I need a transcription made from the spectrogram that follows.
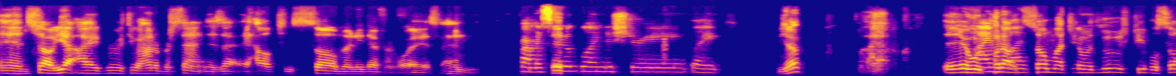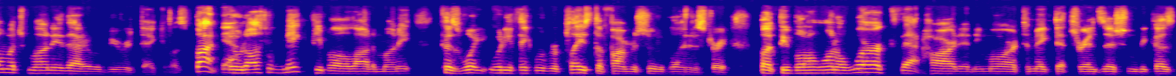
and so yeah, I agree with you 100. percent Is that it helps in so many different ways. And pharmaceutical industry like yep, it would I'm put out like- so much. It would lose people so much money that it would be ridiculous. But Yeah. it would also make people a lot of money because what what do you think would replace the pharmaceutical industry? But people don't want to work that hard anymore to make that transition because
